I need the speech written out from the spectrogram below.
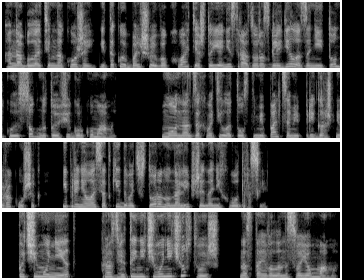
Она была темнокожей и такой большой в обхвате, что я не сразу разглядела за ней тонкую согнутую фигурку мамы. Мона захватила толстыми пальцами пригоршню ракушек и принялась откидывать в сторону налипшие на них водоросли. «Почему нет? Разве ты ничего не чувствуешь?» – настаивала на своем мама.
